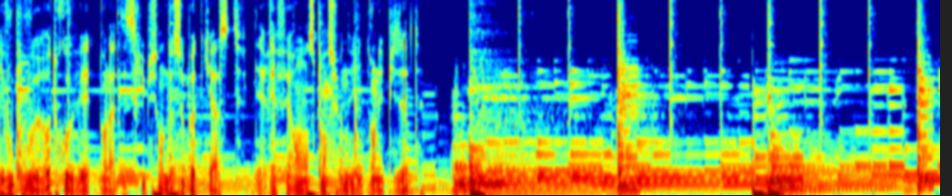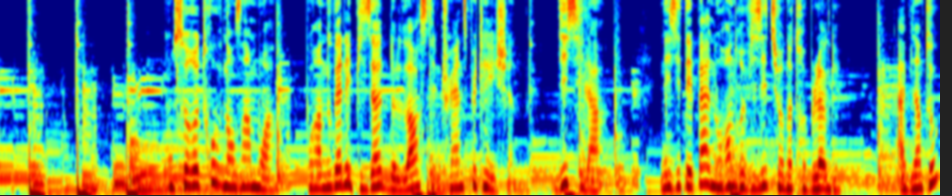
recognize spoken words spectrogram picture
Et vous pouvez retrouver dans la description de ce podcast les références mentionnées dans l'épisode. On se retrouve dans un mois pour un nouvel épisode de Lost in Transportation. D'ici là, n'hésitez pas à nous rendre visite sur notre blog. À bientôt!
